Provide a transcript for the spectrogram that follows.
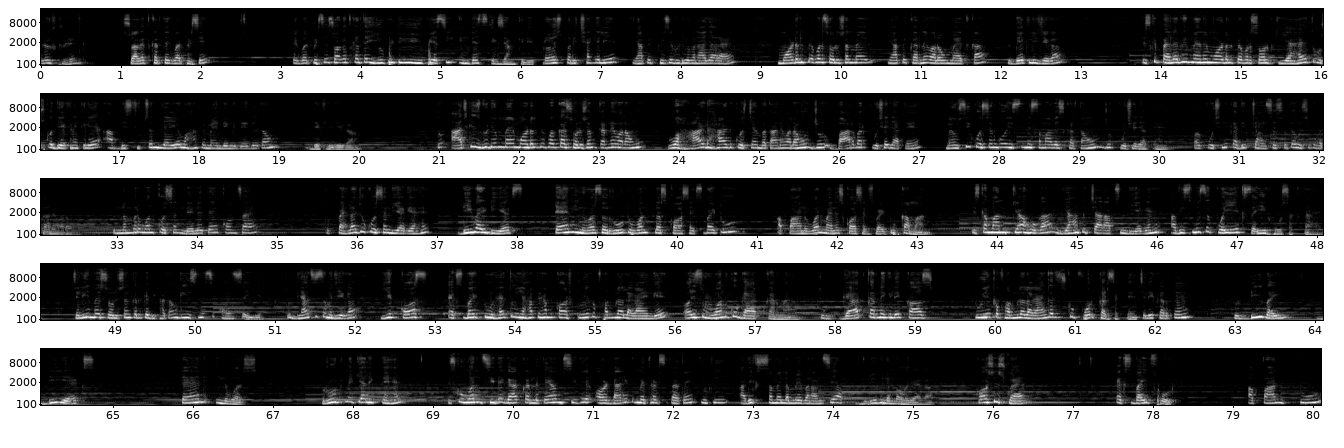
Hello student स्वागत करते एक बार फिर से। एक बार फिर से स्वागत करते हैं UP T UPSC intense exam के लिए। प्रवेश परीक्षा के लिए यहाँ पे फिर से वीडियो बनाया जा रहा है। मॉडल पेपर सॉल्यूशन मैं यहाँ पे करने वाला हूँ मैथ का तो देख लीजिएगा। इसके पहले भी मैंने मॉडल पेपर सॉल्व किया है तो उसको देखने के लिए आप डिस्क्रिप्शन जाइए, वहाँ पे मैं लिंक दे देता हूँ। देख लीजिएगा। तो आज के इस वीडियो में मैं मॉडल पेपर का सोल्यूशन करने वाला हूँ। वो हार्ड हार्ड क्वेश्चन बताने वाला हूँ, जो बार बार पूछे जाते हैं। मैं उसी क्वेश्चन को इसमें समावेश करता हूँ, जो पूछे जाते हैं। और पूछने के अधिक चांसेस होते हैं, उसी को बताने वाला हूँ। तो नंबर वन क्वेश्चन ले लेते हैं, कौन सा है? तो पहला जो क्वेश्चन दिया गया है d by d x tan inverse root one plus cos x by two upon one minus cos x by two का मान। इसका मान क्या होगा? यहाँ पे चार ऑप्शन दिए गए हैं। अब इसमें से कोई एक सही हो सकता है। चलिए मैं सॉल्यूशन करके दिखाता हूँ कि इसमें से कौन सही है। तो ध्यान से समझिएगा, ये कॉस एक्स बाई टू है तो यहाँ पे हम कॉस टू ए का फॉर्मूला लगाएँगे और इस वन को गैप करना है। तो गैप करने के लिए कॉस टू ए का फॉर्मूला लगाएँगे इसको फोर कर सकते हैं। चलिए करते हैं। तो d by d x tan inverse root में क्या लिखते हैं? इसको वन सीधे गैप कर लेते हैं। हम सीधे और डायरेक्ट मेथड से करते हैं, क्योंकि अधिक समय लंबे बनाने से आप वीडियो भी लंबा हो जाएगा। Cos square x by four upon two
